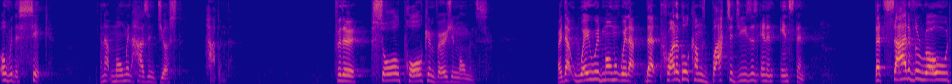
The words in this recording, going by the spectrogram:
over the sick. And that moment hasn't just happened. For the Saul Paul conversion moments, Right? That wayward moment where that, that prodigal comes back to Jesus in an instant. That side of the road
